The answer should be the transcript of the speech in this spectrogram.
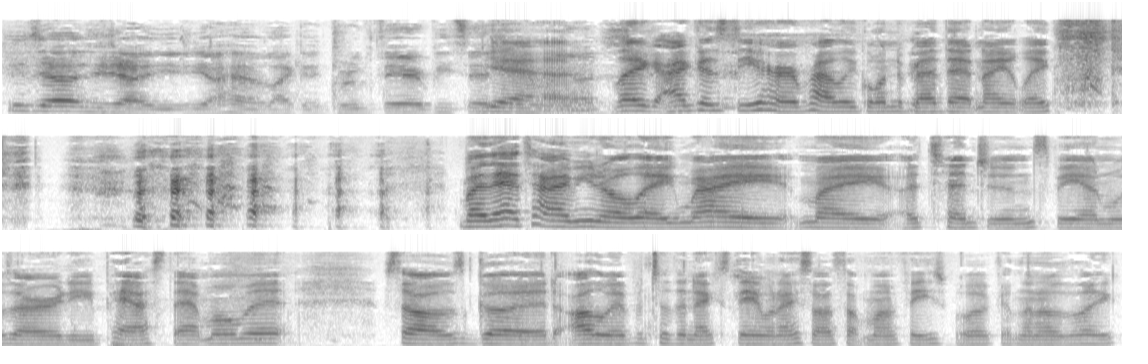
Did y'all, did y'all, y'all have like a group therapy session? Yeah, just- like I could see her probably going to bed that night. Like, by that time, you know, like my my attention span was already past that moment, so I was good all the way up until the next day when I saw something on Facebook, and then I was like.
